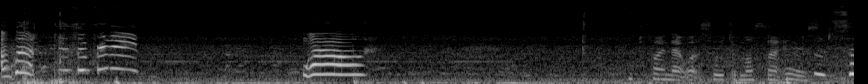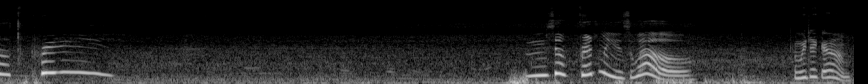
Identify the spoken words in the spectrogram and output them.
Oh look, it's so pretty. Wow. Need to find out what sort of moss that is. It's so pretty. He's so friendly as well. Can we take it home?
